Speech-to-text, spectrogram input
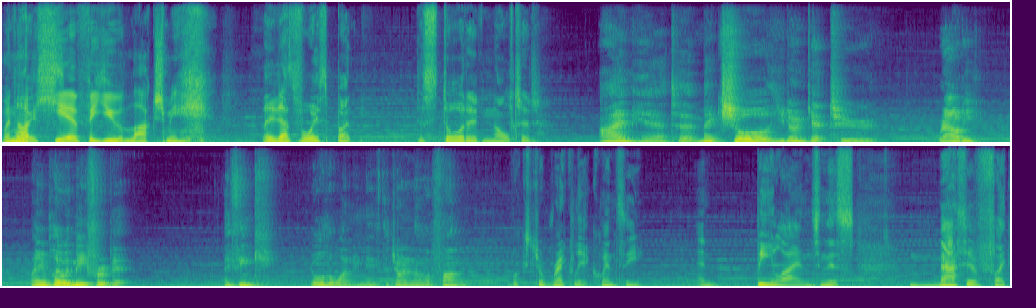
We're not here for you, Lakshmi. Lady Daff's voice, but distorted and altered. I'm here to make sure you don't get too rowdy. Why don't you play with me for a bit? I think you're the one who needs to join in on the fun. Looks directly at Quincy and beelines in this massive, like,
